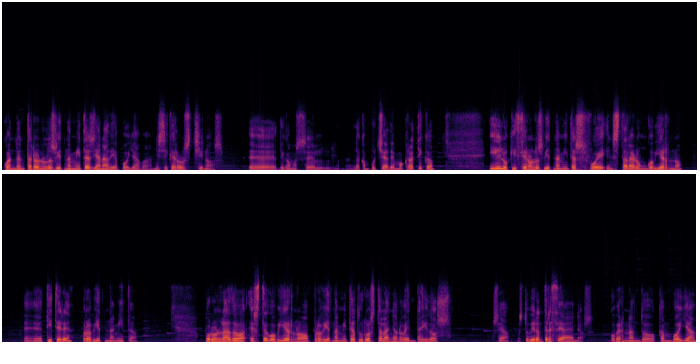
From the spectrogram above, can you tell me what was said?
cuando entraron los vietnamitas ya nadie apoyaba, ni siquiera los chinos, eh, digamos, la Campuchea democrática. Y lo que hicieron los vietnamitas fue instalar un gobierno eh, títere pro-vietnamita. Por un lado, este gobierno pro-vietnamita duró hasta el año 92. O sea, estuvieron 13 años gobernando Camboya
